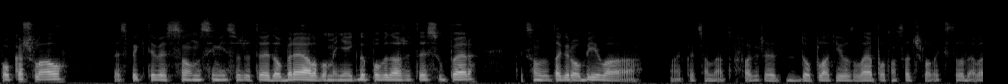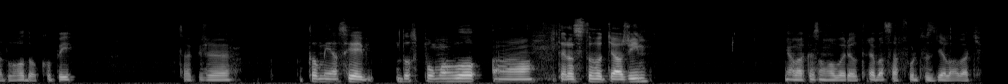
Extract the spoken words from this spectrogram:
pokašľal, respektíve som si myslel, že to je dobré, alebo mi niekto povedal, že to je super, tak som to tak robil a keď som na to fakt, že doplatil zle a potom sa človek z toho dáva dlho dokopy. Takže to mi asi aj dosť pomohlo a teraz z toho ťažím. Ale ako som hovoril, treba sa furt vzdelávať.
